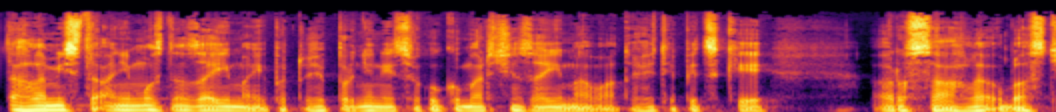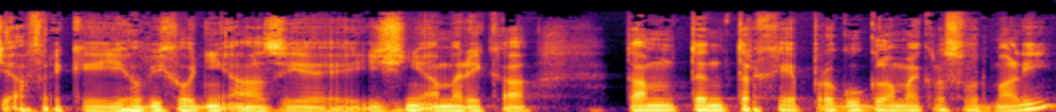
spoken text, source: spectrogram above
tahle místa ani moc nezajímají, protože pro ně nejsou jako komerčně zajímavá. Takže typicky rozsáhlé oblasti Afriky, jihovýchodní Asie, Jižní Amerika, tam ten trh je pro Google a Microsoft malý,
